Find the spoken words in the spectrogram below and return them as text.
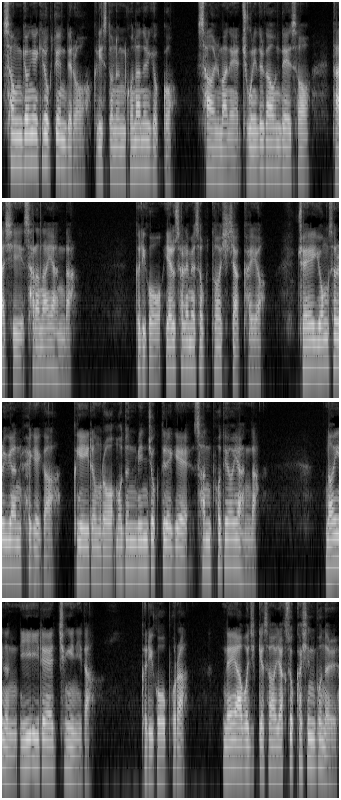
성경에 기록된 대로 그리스도는 고난을 겪고 사흘 만에 죽은 이들 가운데에서 다시 살아나야 한다. 그리고 예루살렘에서부터 시작하여 죄의 용서를 위한 회개가 그의 이름으로 모든 민족들에게 선포되어야 한다. 너희는 이 일의 증인이다. 그리고 보라, 내 아버지께서 약속하신 분을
